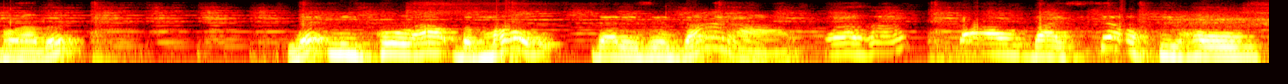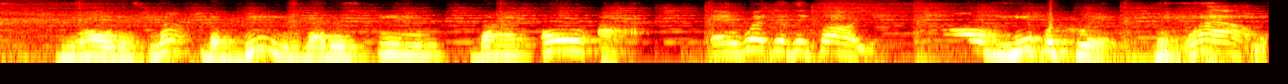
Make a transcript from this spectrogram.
brother, let me pull out the mote that is in thine eye, Uh-huh. thou thyself behold, beholdest not the beam that is in thine own eye. And what does he call you? Oh, hypocrite. Wow.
